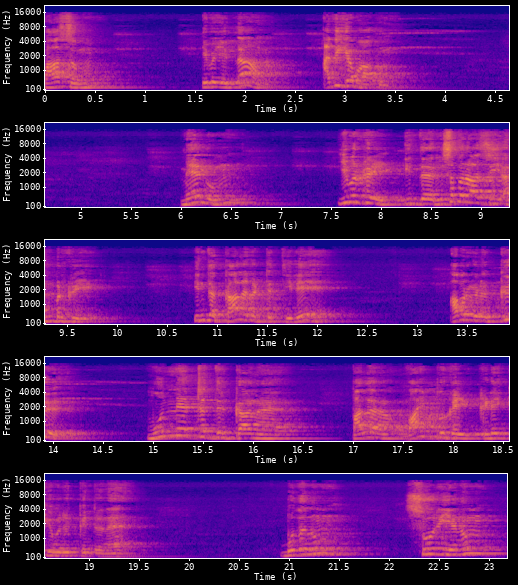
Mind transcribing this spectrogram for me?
பாசம் இவையெல்லாம் அதிகமாகும். மேலும் இவர்கள் இந்த ரிஷபராசி அன்பர்கள் இந்த காலகட்டத்திலே அவர்களுக்கு முன்னேற்றத்திற்கான பல வாய்ப்புகள் கிடைக்கவிருக்கின்றன. புதனும் சூரியனும்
